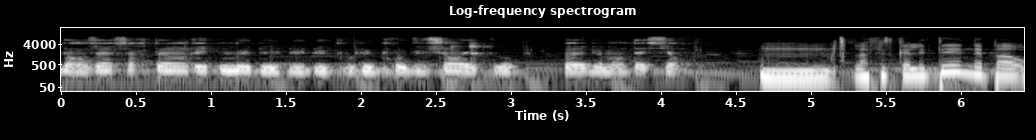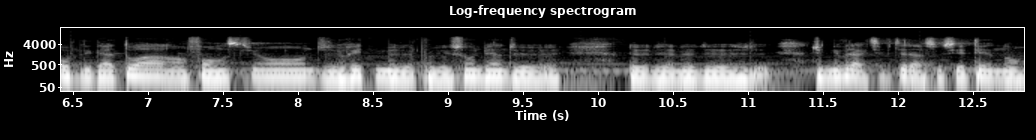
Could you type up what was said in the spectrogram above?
dans un certain rythme de, de, de production et tout, réglementation. Hmm, la fiscalité n'est pas obligatoire en fonction du rythme de production, bien de, du niveau d'activité de la société, non.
